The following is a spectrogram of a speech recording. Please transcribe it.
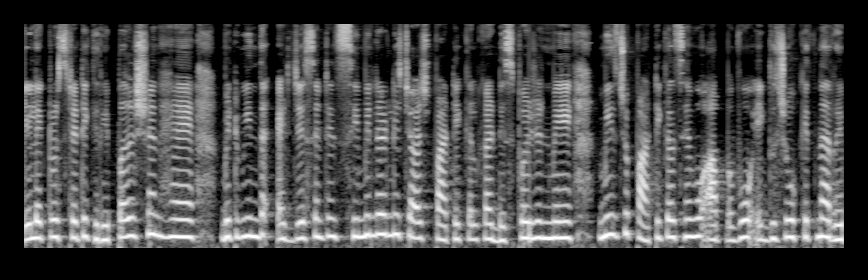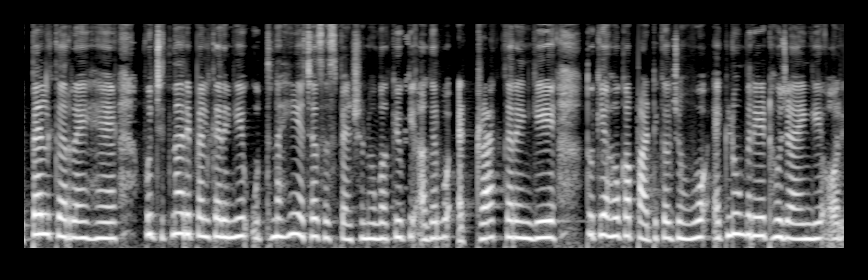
इलेक्ट्रोस्टैटिक रिपल्शन है between the adjacent and similarly charge particle का डिस्पर्जन में। मीन्स जो पार्टिकल्स हैं, वो आप, वो एक दूसरे को कितना रिपेल कर रहे हैं, वो जितना रिपेल करेंगे, उतना ही अच्छा सस्पेंशन होगा, क्योंकि अगर वो अट्रैक्ट करेंगे तो क्या होगा पार्टिकल जो वो एग्लोमरेट हो जाएँगे और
